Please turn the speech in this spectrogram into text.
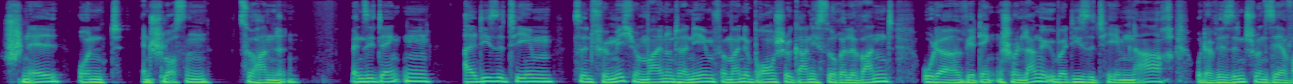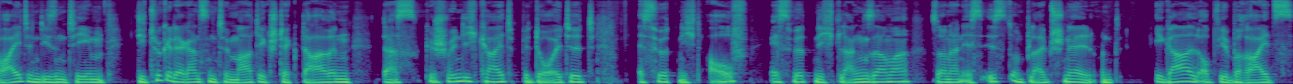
schnell und entschlossen zu handeln. Wenn Sie denken, all diese Themen sind für mich und mein Unternehmen, für meine Branche gar nicht so relevant oder wir denken schon lange über diese Themen nach oder wir sind schon sehr weit in diesen Themen. Die Tücke der ganzen Thematik steckt darin, dass Geschwindigkeit bedeutet, es hört nicht auf, es wird nicht langsamer, sondern es ist und bleibt schnell. Und egal, ob wir bereits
